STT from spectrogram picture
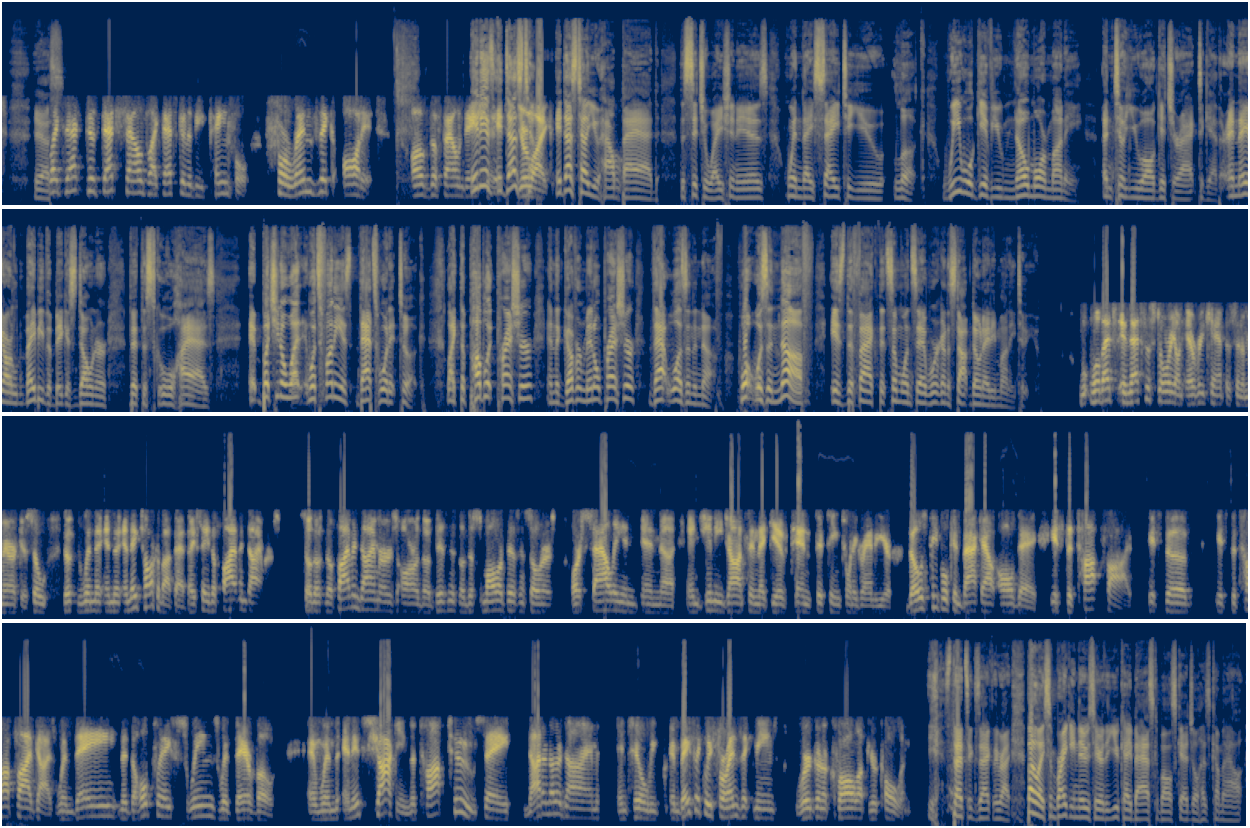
Yes. Like that does that sounds like that's going to be painful. Forensic audit of the foundation. It is. It does. You're tell, like it does tell you how bad the situation is when they say to you, "Look, we will give you no more money until you all get your act together." And they are maybe the biggest donor that the school has. Eh, But you know what? What's funny is that's what it took. Like the public pressure and the governmental pressure, that wasn't enough. What was enough is the fact that someone said, "We're going to stop donating money to you." Well, that's and that's the story on every campus in America. So the, when they and, the, and they talk about that, they say the five and dimers. So the, the five and dimers are the business of the smaller business owners, or Sally and and uh, and Jimmy Johnson that give 10, 15, 20 grand a year. Those people can back out all day. It's the top five. It's the it's the top five guys when they the, the whole place swings with their vote. And when and it's shocking, the top two say not another dime until we and basically forensic means we're going to crawl up your colon. Yes, that's exactly right. By the way, some breaking news here: the UK basketball schedule has come out,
